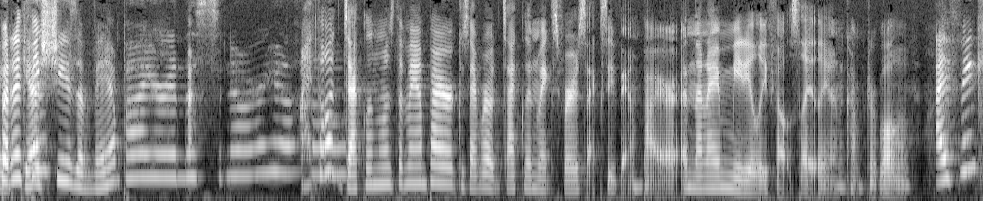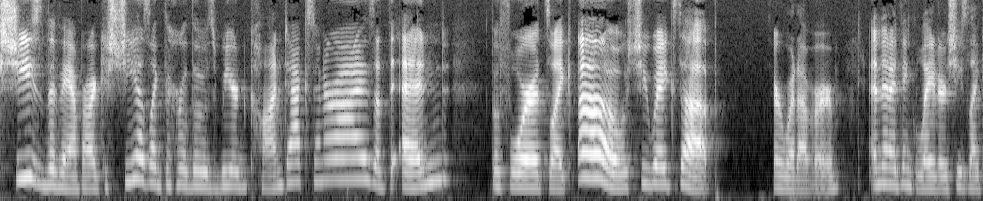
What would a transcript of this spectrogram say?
But I I guess think- she's a vampire in this scenario. I thought Declan was the vampire because I wrote Declan makes for a sexy vampire, and then I immediately felt slightly uncomfortable. I think she's the vampire because she has like the, her those weird contacts in her eyes at the end before it's like, oh, she wakes up or whatever. And then I think later she's like,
